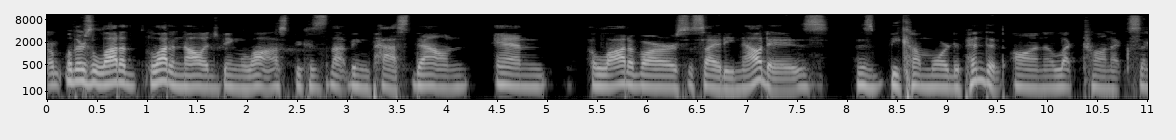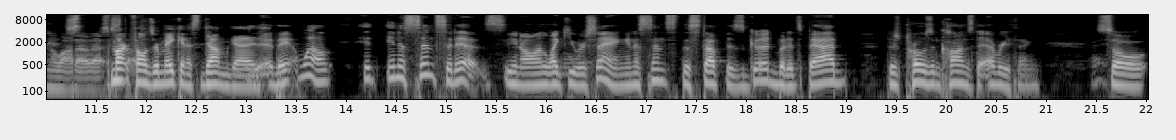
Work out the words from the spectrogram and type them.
Um, well, there's a lot of a lot of knowledge being lost because it's not being passed down, and a lot of our society nowadays has become more dependent on electronics and a lot of that. Smartphones are making us dumb, guys. They, they- well, it in a sense it is, you know, and like you were saying, in a sense the stuff is good, but it's bad. There's pros and cons to everything. So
